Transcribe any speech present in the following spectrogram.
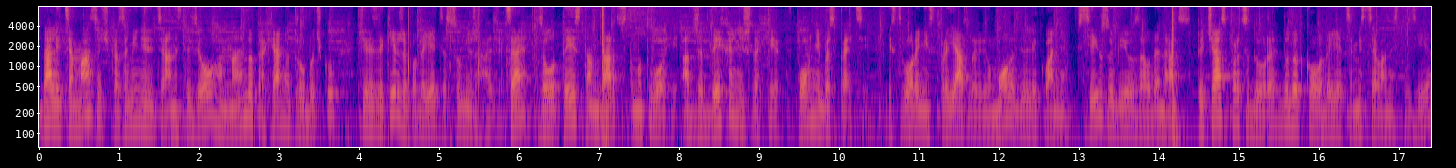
Далі ця масочка замінюється анестезіологом на ендотрахеальну трубочку, через який вже подається суміш газів. Це золотий стандарт в стоматології, адже дихальні шляхи в повній безпеці і створені сприятливі умови для лікування всіх зубів за один раз. Під час процедури додатково дається місцева анестезія,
